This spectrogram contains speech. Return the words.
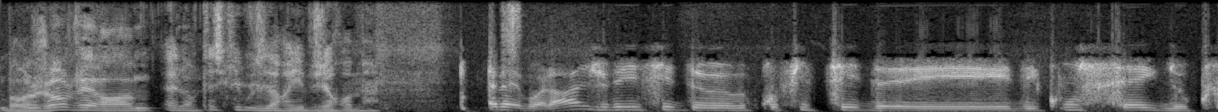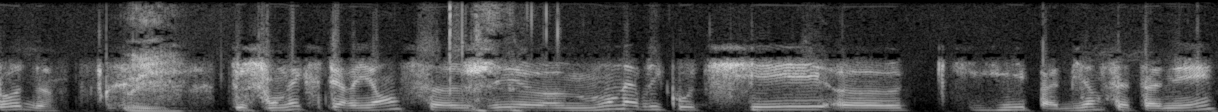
Bonjour Jérôme. Alors, qu'est-ce qui vous arrive Jérôme Eh ben voilà, je vais essayer de profiter des, des conseils de Claude, Oui. de son expérience. J'ai euh, mon abricotier euh, qui est pas bien cette année.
